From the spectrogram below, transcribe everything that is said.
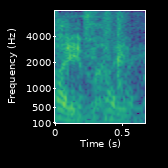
طيب،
